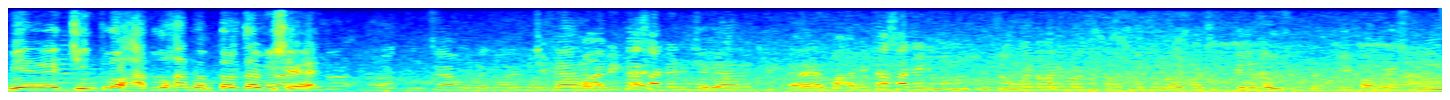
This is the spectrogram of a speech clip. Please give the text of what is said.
मी जिंकलो हारलो हा नंतरचा विषय आहे. तुमच्या उमेदवारीवरती महाविकास आघाडी म्हणून नाही, महाविकास आघाडी म्हणून तुमच्या उमेदवारीवरती प्रश्नचिन्ह उपस्थित केले जाऊ शकतात. की काँग्रेसकडून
